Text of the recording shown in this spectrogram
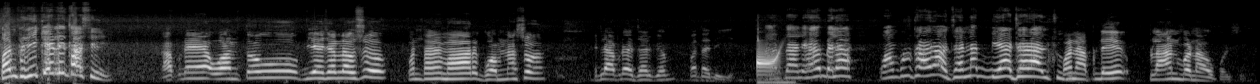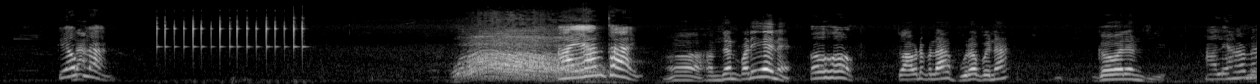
પણ ફ્રી કેટલી થશે? આપણે આમ તો બે હજાર લાવશું પણ તમે મારા ગામના છો. એટલે આપણે હજાર રૂપિયા પતાવી દઈએ. તાલે હા પેલા કોમ્પ્યુટર થાય હજાર ના બે હજાર આલશું. પણ આપણે પ્લાન બનાવવો પડશે. કેવો પ્લાન હા એમ થાય હા સમજણ પડી ગઈ ને? ઓહો. તો આપણે પેલા ભૂરાભાઈના ગવર એમ જઈએ. હાલે હા ને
